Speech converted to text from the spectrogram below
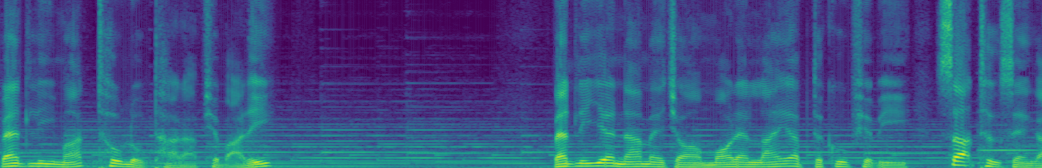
Bentley မှာထုတ်လုပ်ထားတာဖြစ်ပါတယ်။ Bentley ရဲ့နာမည်ကျော် Modern Lineup တစ်ခုဖြစ်ပြီးစထုတ်စင်က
